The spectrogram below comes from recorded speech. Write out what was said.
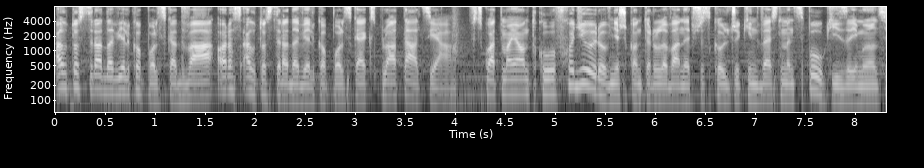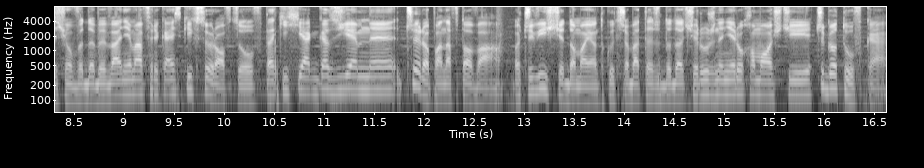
Autostrada Wielkopolska 2 oraz Autostrada Wielkopolska Eksploatacja. W skład majątku wchodziły również kontrolowane przez Kulczyk Investment spółki zajmujące się wydobywaniem afrykańskich surowców, takich jak gaz ziemny czy ropa naftowa. Oczywiście do majątku trzeba też dodać różne nieruchomości czy gotówkę.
